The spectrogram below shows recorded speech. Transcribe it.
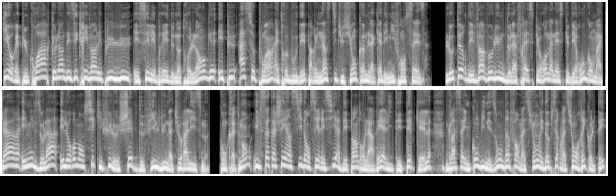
Qui aurait pu croire que l'un des écrivains les plus lus et célébrés de notre langue ait pu à ce point être boudé par une institution comme l'Académie française? L'auteur des 20 volumes de la fresque romanesque des Rougon-Macquart, Émile Zola est le romancier qui fut le chef de file du naturalisme. Concrètement, il s'attachait ainsi dans ses récits à dépeindre la réalité telle qu'elle, grâce à une combinaison d'informations et d'observations récoltées,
